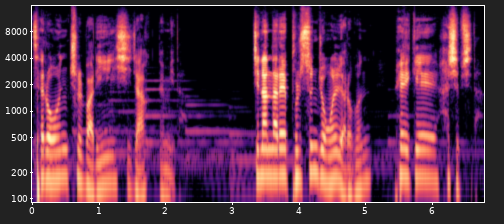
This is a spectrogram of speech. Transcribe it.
새로운 출발이 시작됩니다. 지난날의 불순종을 여러분 회개하십시다.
